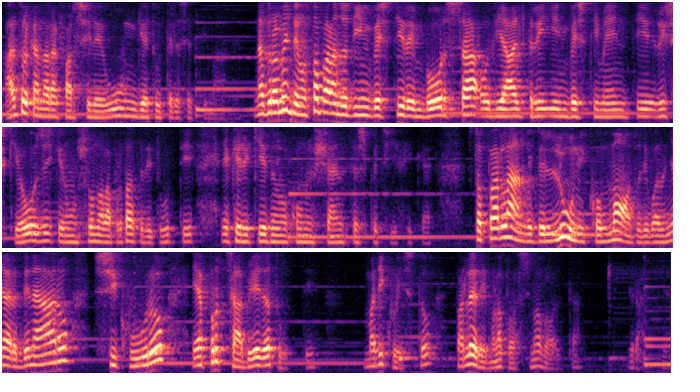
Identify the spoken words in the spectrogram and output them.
altro che andare a farsi le unghie tutte le settimane. Naturalmente non sto parlando di investire in borsa o di altri investimenti rischiosi che non sono alla portata di tutti e che richiedono conoscenze specifiche. Sto parlando dell'unico modo di guadagnare denaro sicuro e approcciabile da tutti. Ma di questo parleremo la prossima volta. Grazie.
